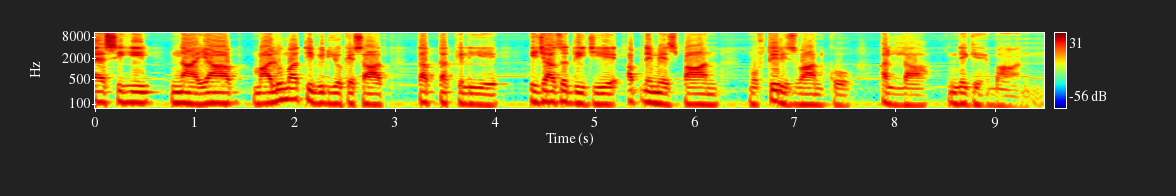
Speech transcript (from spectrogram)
ऐसी ही नायाब मालूमती वीडियो के साथ तब तक के लिए इजाज़त दीजिए अपने मेज़बान मुफ्ती रिजवान को, अल्लाह निगहबान।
